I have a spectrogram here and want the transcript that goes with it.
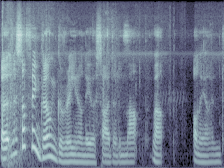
Uh, there's something glowing green on the other side of the map. Well, on the island.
